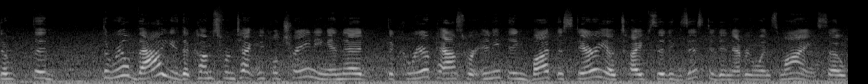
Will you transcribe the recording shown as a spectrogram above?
the, the, the real value that comes from technical training and that the career paths were anything but the stereotypes that existed in everyone's mind. So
